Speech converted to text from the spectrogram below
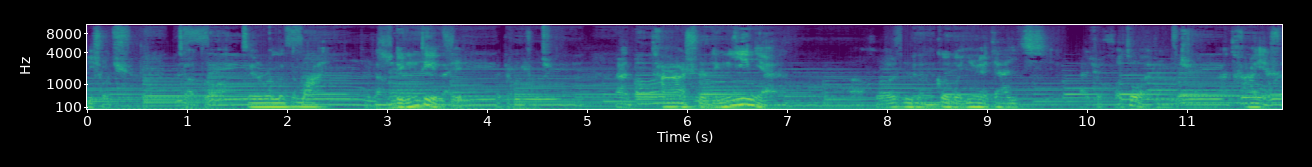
一首曲子，叫做《Zero Limit Line》，就叫零地雷的这么一首曲子。那它是零一年，呃，和日本各个音乐家一起合作的这么一曲子。那它也是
